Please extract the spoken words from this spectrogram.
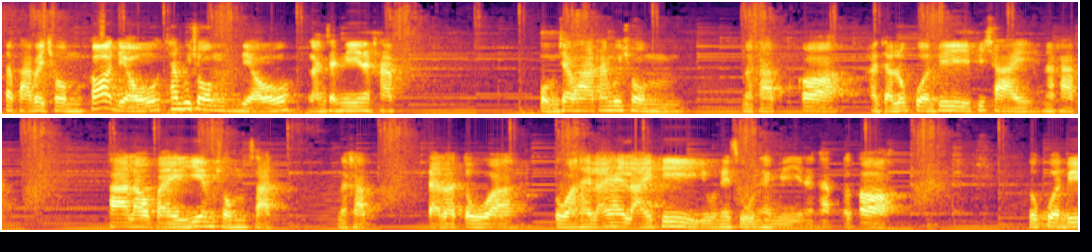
จะพาไปชม ก็เดี๋ยวท่านผู้ชม เดี๋ยวหลังจากนี้นะครับ ผมจะพาท่านผู้ชมนะครับ ก็อาจจะรบกวนพี่พี่ชัยนะครับ พาเราไปเยี่ยมชมสัตว์นะครับ แต่ละตัวตัวไฮไลท์ไฮไลท์ที่อยู่ในศูนย์แห่งนี้นะครับ แล้วก็ รบกวนพี่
